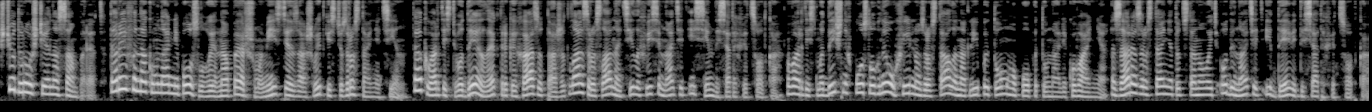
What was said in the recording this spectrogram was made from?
Що дорожчає насамперед? Тарифи на комунальні послуги на першому місці за швидкістю зростання цін. Так, вартість води, електрики, газу та житла зросла на цілих 18,7%. Вартість медичних послуг неухильно зростала на тлі питомого попиту на лікування. Зараз зростання тут становить 11,9%.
